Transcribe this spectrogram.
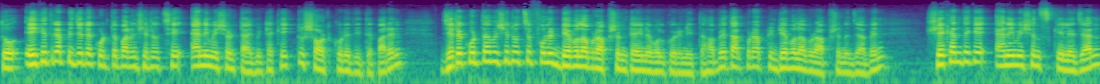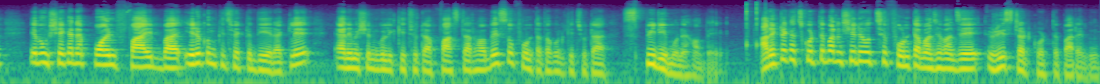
তো, এই ক্ষেত্রে আপনি যেটা করতে পারেন, সেটা হচ্ছে অ্যানিমেশন টাইমিংটাকে একটু শর্ট করে দিতে পারেন। যেটা করতে হবে, সেটা হচ্ছে ফোনের ডেভেলপার অপশনটা এনেবল করে নিতে হবে। তারপরে আপনি ডেভেলপার অপশনে যাবেন। সেখান থেকে অ্যানিমেশন স্কেলে যান এবং সেখানে পয়েন্ট ফাইভ বা এরকম কিছু একটা দিয়ে রাখলে অ্যানিমেশনগুলি কিছুটা ফাস্টার হবে সো ফোনটা তখন কিছুটা স্পিডি মনে হবে। আরেকটা কাজ করতে পারেন, সেটা হচ্ছে ফোনটা মাঝে মাঝে রিস্টার্ট করতে পারেন।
